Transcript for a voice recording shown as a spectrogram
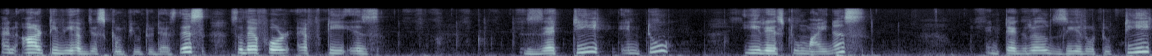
and r t we have just computed as this. So, therefore, f t is z t into e raised to minus integral 0 to t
